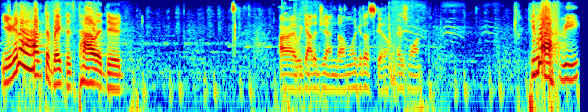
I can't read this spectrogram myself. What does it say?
You're gonna have to break this pallet, dude. All right, we got a gen done. Look at us go. There's one. He left me.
